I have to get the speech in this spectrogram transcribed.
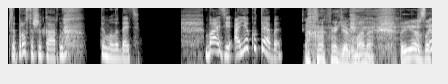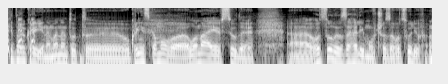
це просто шикарно. Ти молодець. Базі, а як у тебе? Як в мене. Та я ж Західної України. Мене тут е, українська мова лунає всюди. Е, гуцули взагалі мовчу за гуцулів.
